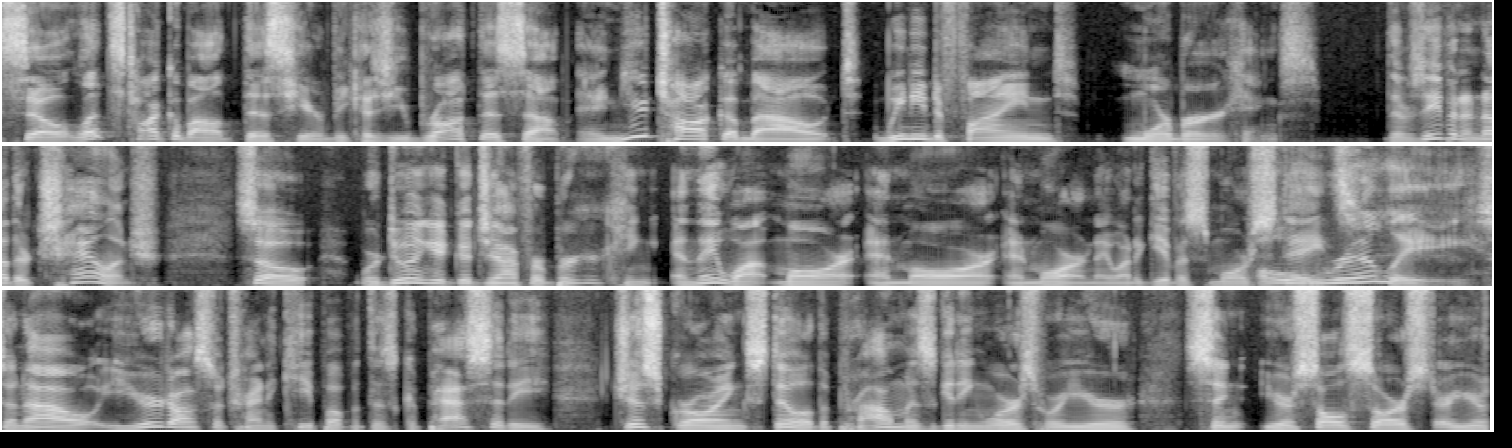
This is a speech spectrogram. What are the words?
so let's talk about this here because you brought this up and you talk about we need to find more Burger Kings. There's even another challenge. So we're doing a good job for Burger King, and they want more and more and more, and they want to give us more oh, states. Oh, really? So now you're also trying to keep up with this capacity, just growing still. The problem is getting worse, where you're sing, you're sole sourced, or your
